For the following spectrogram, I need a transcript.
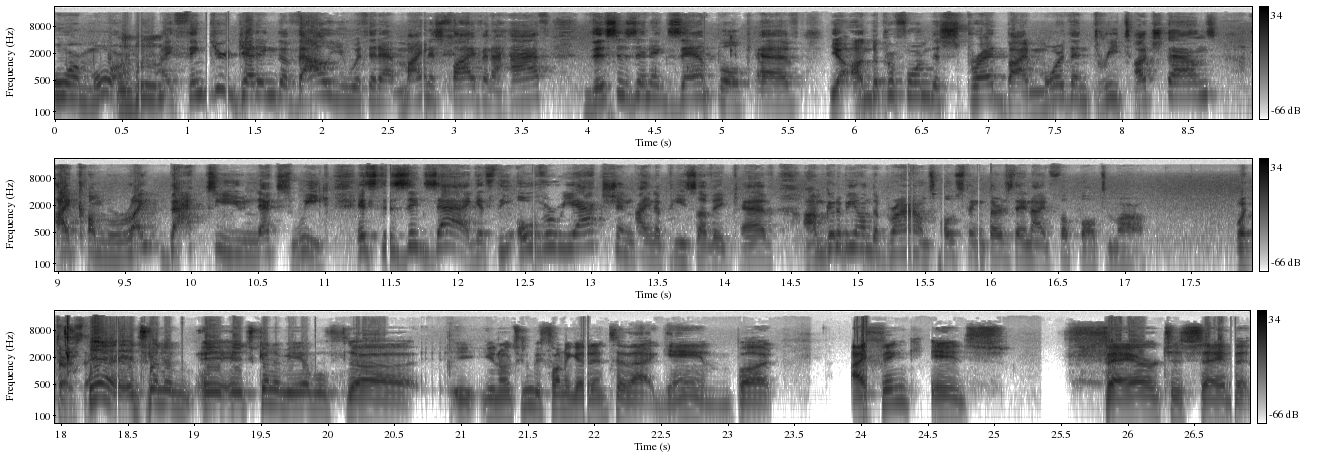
or more. Mm-hmm. I think you're getting the value with it at minus five and a half. This is an example, Kev. You underperform the spread by more than three touchdowns. I come right back to you next week. It's the zigzag, it's the overreaction kind of piece of it, Kev. I'm going to be on the Browns hosting Thursday night football tomorrow. What Thursday? Yeah, it's gonna it's gonna be able to uh, you know it's gonna be fun to get into that game, but I think it's fair to say that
